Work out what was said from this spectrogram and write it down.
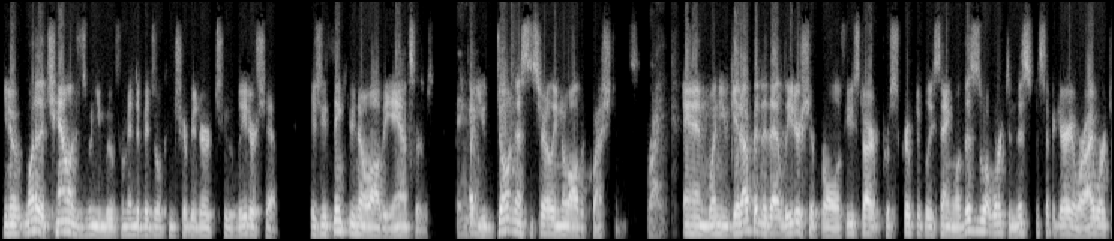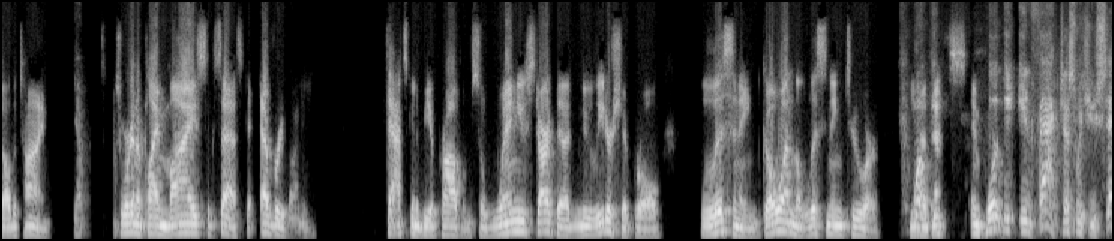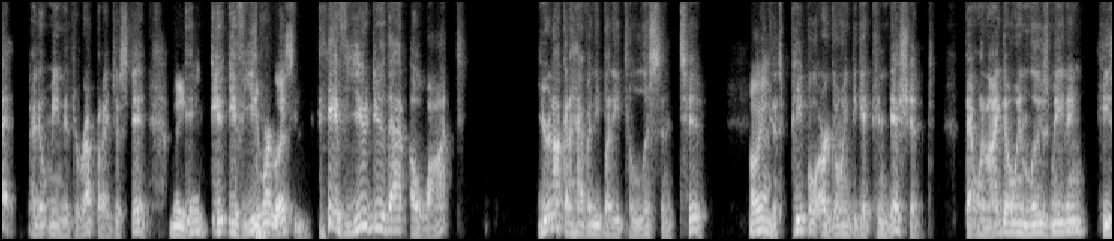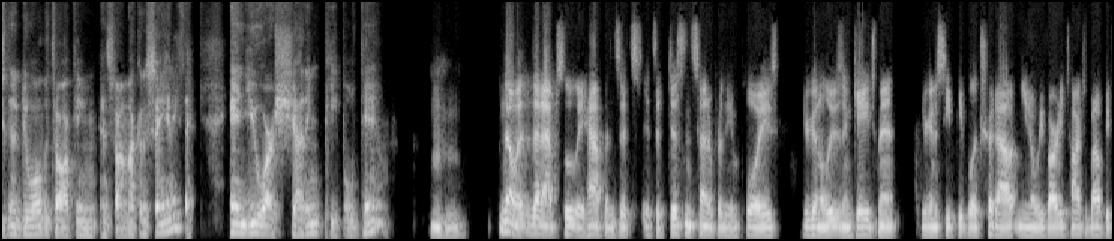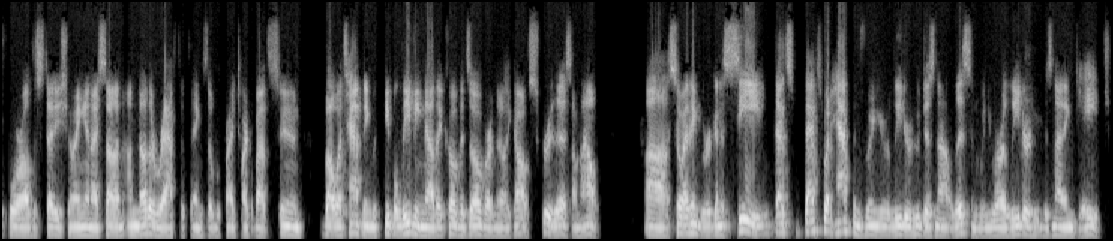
You know, one of the challenges when you move from individual contributor to leadership is you think you know all the answers, Bingo. but you don't necessarily know all the questions. right. And when you get up into that leadership role, if you start prescriptively saying, well, this is what worked in this specific area where I worked all the time. Yep. So we're going to apply my success to everybody. That's going to be a problem. So when you start that new leadership role, listening, go on the listening tour. You Well, know, that's important. In, fact, just what you said. I don't mean to interrupt, but I just did. No, you, If, if You you weren't listening. if you do that a lot, you're not going to have anybody to listen to Oh yeah. because people are going to get conditioned that when I go in Lou's meeting, he's going to do all the talking, and so I'm not going to say anything. And you are shutting people down. hmm No, that absolutely happens. It's it's a disincentive for the employees. You're going to lose engagement. You're going to see people attrit out. And you know, we've already talked about before all the studies showing, and I saw another raft of things that we'll probably talk about soon about what's happening with people leaving now that COVID's over, and they're like, "Oh, screw this, I'm out." Uh, so I think we're going to see that's that's what happens when you're a leader who does not listen, when you are a leader who does not engage.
